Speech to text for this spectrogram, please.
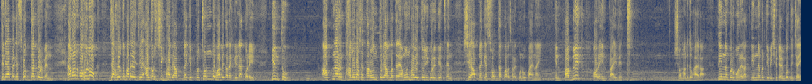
তিনি আপনাকে শ্রদ্ধা করবেন। এমন বহু লোক যা হতে পারে যে আদর্শিকভাবে আপনাকে প্রচন্ডভাবে তারা ঘৃণা করে, কিন্তু আপনার ভালোবাসা তার অন্তরে আল্লাহ তারা এমনভাবে তৈরি করে দিয়েছেন, সে আপনাকে শ্রদ্ধা করা ছাড়া কোনো উপায় নাই। In public or in private সম্মানিত ভাইরা তিন নম্বর বোনেরা, তিন নম্বর যে বিষয়টা আমি বলতে চাই,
